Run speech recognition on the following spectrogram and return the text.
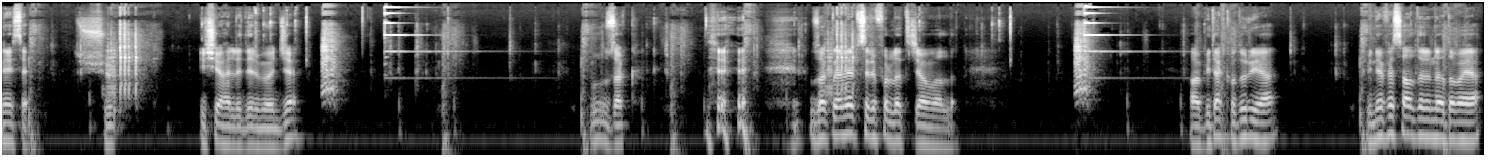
Neyse. Şu işi halledelim önce. Bu uzak. Uzakların hepsini fırlatacağım valla. Abi bir dakika dur ya. Bir nefes aldırın adama ya.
